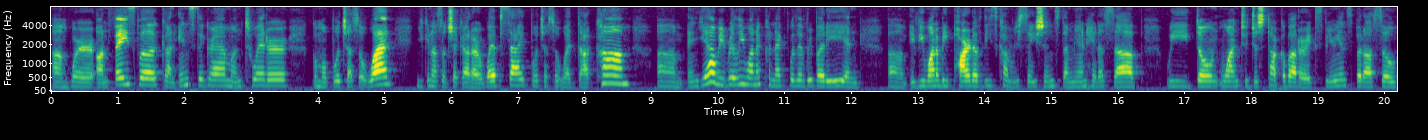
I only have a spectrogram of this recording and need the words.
Um, we're on Facebook, on Instagram, on Twitter, como Pocha So What. You can also check out our website, pochasowhat.com. Um, and yeah, we really want to connect with everybody. And um, if you want to be part of these conversations, también hit us up. We don't want to just talk about our experience, but also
